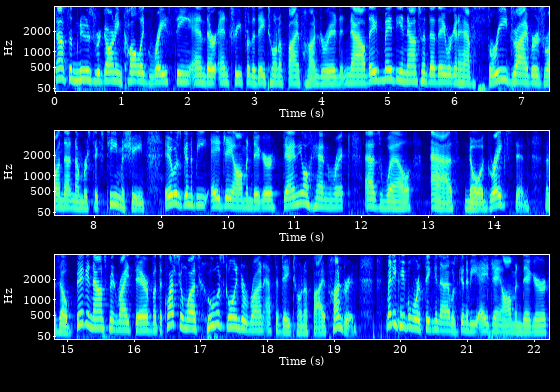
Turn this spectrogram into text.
Now, some news regarding Kaulig Racing and their entry for the Daytona 500. Now, they've made the announcement that they were going to have three drivers run that number 16 machine. It was going to be AJ Allmendinger, Daniel Hemric, as well as Noah Gragson. So big announcement right there, but the question was who was going to run at the Daytona 500? Many people were thinking that it was going to be AJ Allmendinger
